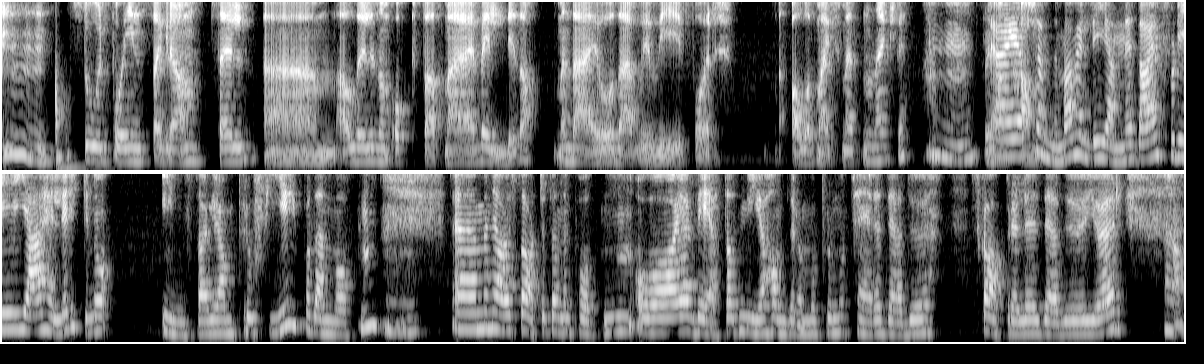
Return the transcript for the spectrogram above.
stor på Instagram selv. Um, aldri liksom opptatt meg veldig, da. Men det er jo der hvor vi får all oppmerksomheten, egentlig. Mm. jeg, jeg kjenner meg veldig igjen i deg, fordi jeg er heller ikke noe Instagram-profil på den måten. Eh, Men jeg har jo startet denne podden, og jeg vet at mye handler om å promotere det du skaper eller det du gjør. Ja.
